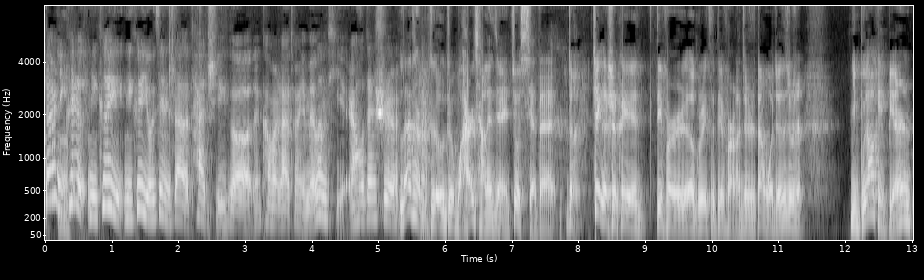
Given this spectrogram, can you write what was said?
但是你可以，你可以，你可以邮件里再 attach 一个那 cover letter 也没问题。然后，但是 letter 就就我还是强烈建议就写在对这个是可以 differ agree to differ 了，就是但我觉得就是你不要给别人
